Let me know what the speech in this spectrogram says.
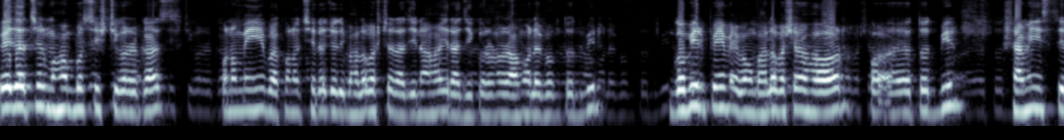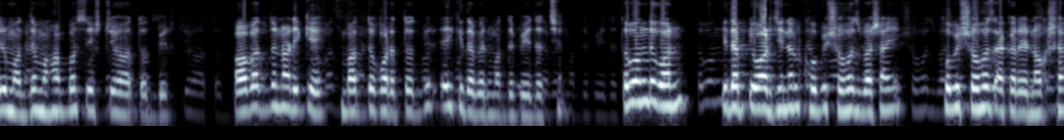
পেয়ে যাচ্ছেন মহাব্বত সৃষ্টি করার কাজ। কোনো মেয়ে বা কোনো ছেলে যদি ভালোবাসতে রাজি না হয়, রাজি করানোর আমল এবং তদবির, গভীর প্রেম এবং ভালোবাসা হওয়ার তদবির, স্বামী স্ত্রীর মধ্যে মহাব্বত সৃষ্টি হওয়া তদবির, অবাধ্য নারীকে বাধ্য করার তদবির এই কিতাবের মধ্যে পেয়ে যাচ্ছেন। তো বন্ধুগণ কিতাবটি অরিজিনাল খুবই সহজ ভাষায় খুবই সহজ আকারের নকশা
